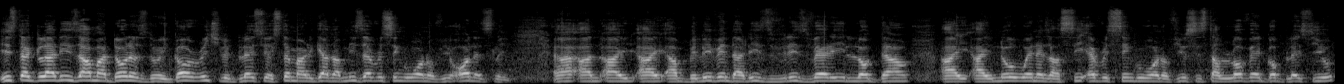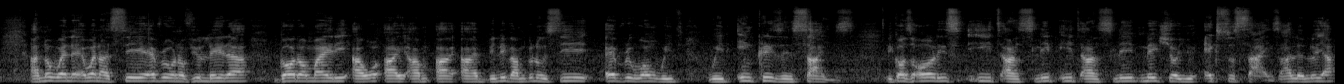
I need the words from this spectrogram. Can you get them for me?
Sister Gladys, how my daughter's doing? God richly bless you. Extend my regards. I miss every single one of you, honestly. Uh, and I, I am believing that this, this very lockdown, I, I know when as I see every single one of you, Sister Lovett, God bless you. I know when, when I see every one of you later, God Almighty, I, I, I, I believe I'm going to see everyone with, with increase in size because all this eat and sleep, eat and sleep, make sure you exercise. Hallelujah.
